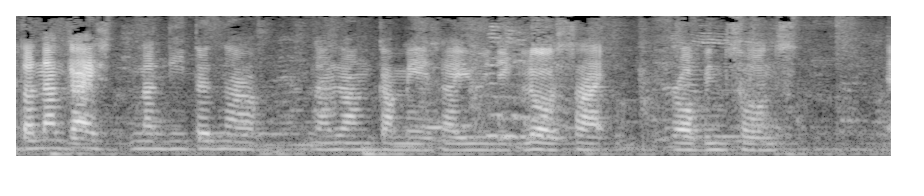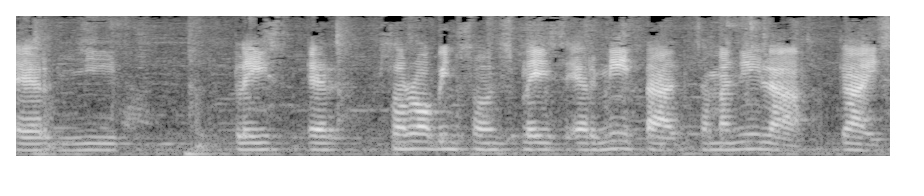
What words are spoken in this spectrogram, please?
Ito na guys, nandito na, na lang kami sa Uniqlo sa Robinson's Ermit Place er, sa Robinson's Place Ermita sa Manila. Guys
